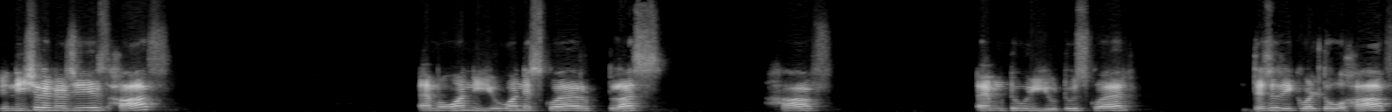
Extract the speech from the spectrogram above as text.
Initial energy is half m1 u1 square plus half m2 u2 square. This is equal to half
